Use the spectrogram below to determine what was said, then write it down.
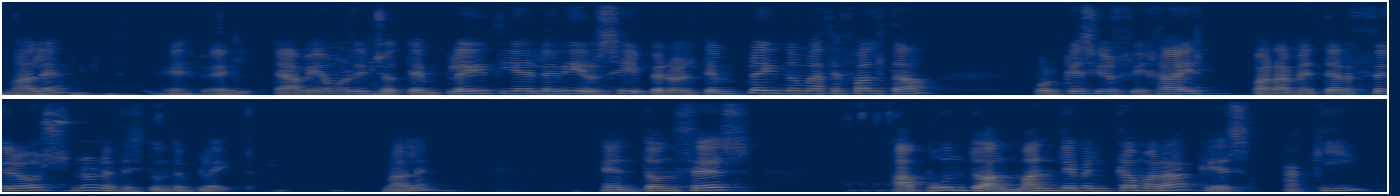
¿vale? habíamos dicho template y LDIR, sí, pero el template no me hace falta porque si os fijáis, para meter ceros no necesito un template, ¿vale? Entonces, apunto al man level cámara, que es aquí,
